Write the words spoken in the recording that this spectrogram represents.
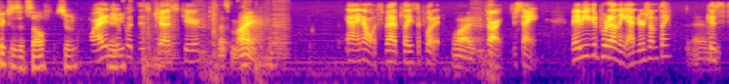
fixes itself soon. why did Maybe. you put this chest here? that's mine. Yeah, I know it's a bad place to put it. Why? Sorry, just saying. Maybe you could put it on the end or something, because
